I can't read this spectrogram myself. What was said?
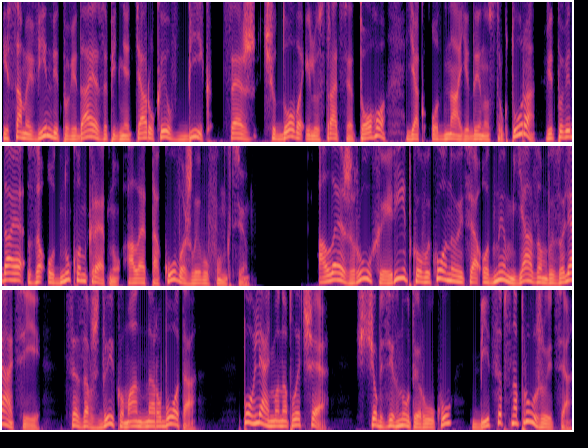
і саме він відповідає за підняття руки в бік. Це ж чудова ілюстрація того, як одна єдина структура відповідає за одну конкретну, але таку важливу функцію. Але ж рухи рідко виконуються одним м'язом в ізоляції. Це завжди командна робота. Погляньмо на плече. Щоб зігнути руку, біцепс напружується,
